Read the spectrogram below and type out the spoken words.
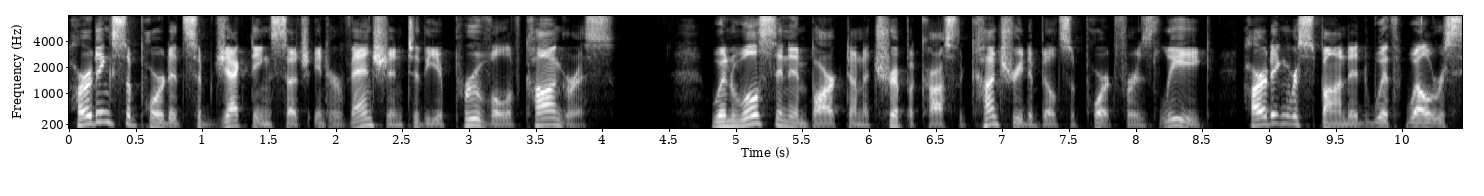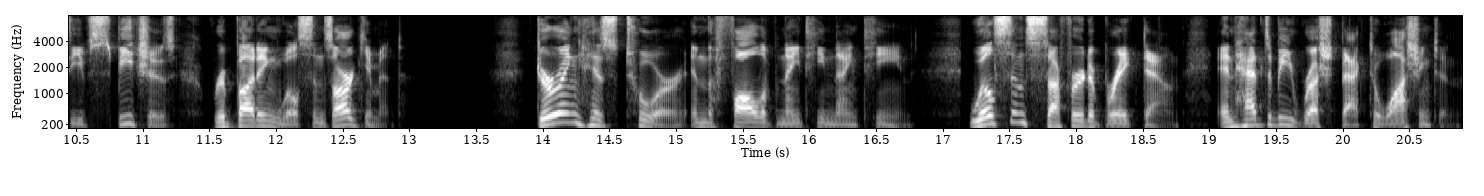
Harding supported subjecting such intervention to the approval of Congress. When Wilson embarked on a trip across the country to build support for his league, Harding responded with well received speeches rebutting Wilson's argument. During his tour in the fall of 1919, Wilson suffered a breakdown and had to be rushed back to Washington.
